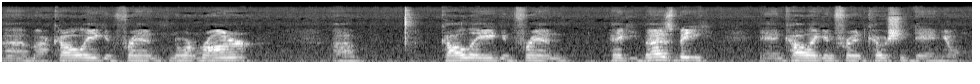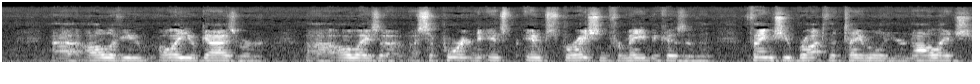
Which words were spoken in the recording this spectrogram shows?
uh, my colleague and friend Norm Ronner, um, colleague and friend Peggy Busby, and colleague and friend Koshi Daniel. Uh, all of you, all you guys were uh, always a, a, support and insp inspiration for me because of the things you brought to the table and your knowledge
